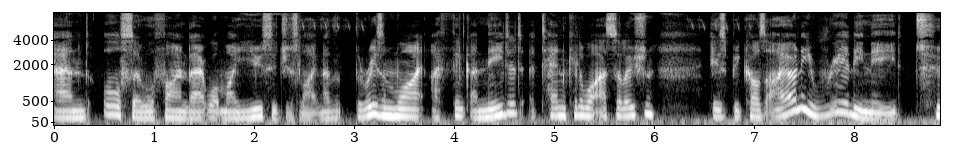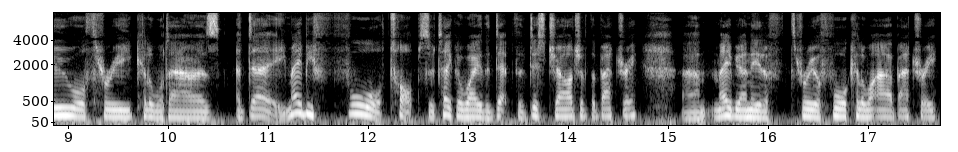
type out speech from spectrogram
And also, we'll find out what my usage is like. Now, the, the reason why I think I needed a 10 kilowatt hour solution is because I only really need two or three kilowatt hours a day, maybe four tops to take away the depth of discharge of the battery. Um, maybe I need a three or four kilowatt hour battery,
